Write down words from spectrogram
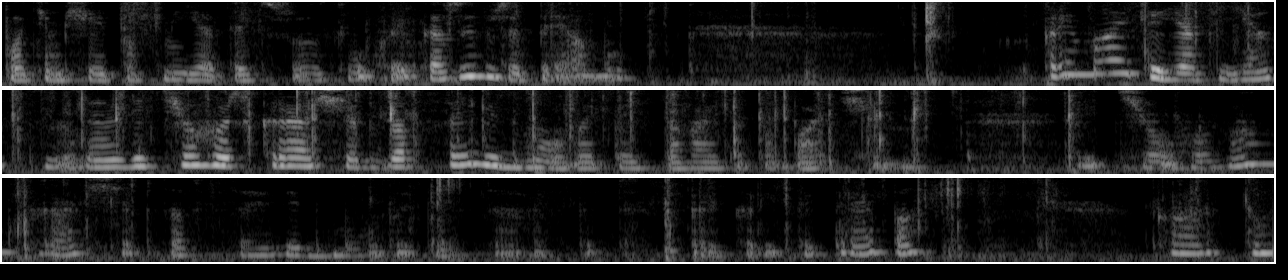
Потім ще й посмієтесь, що слухай, кажи вже прямо. Приймайте, як є. Е, Від чого ж краще б за все відмовитись? Давайте побачимо. Від чого вам краще б за все відмовитись? Зараз тут прикрити треба карту.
